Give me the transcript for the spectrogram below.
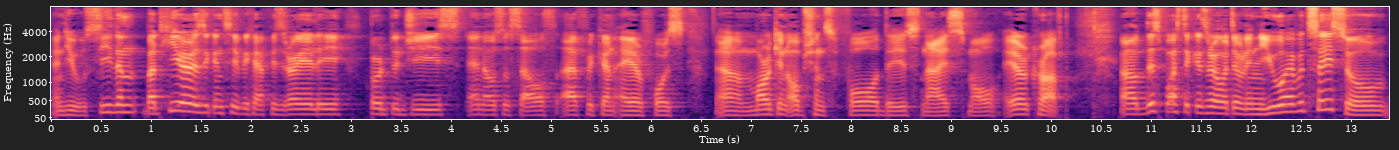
and you will see them. But here as you can see we have Israeli, Portuguese and also South African Air Force um, marking options for this nice small aircraft. Uh, this plastic is relatively new, I would say, so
